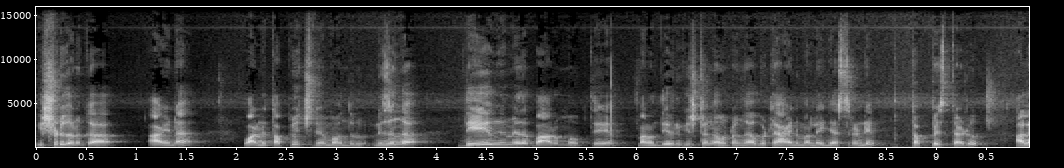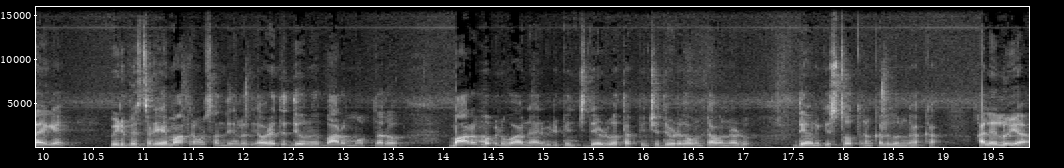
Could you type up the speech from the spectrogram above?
ఇష్టుడు కనుక ఆయన వాడిని తప్పించునేమో అందరూ. నిజంగా దేవుని మీద భారం మోపితే మనం దేవునికి ఇష్టంగా ఉంటాం కాబట్టి ఆయన మనల్ని ఏం చేస్తాడండి? తప్పిస్తాడు అలాగే విడిపిస్తాడు. ఏమాత్రం కూడా సందేహం లేదు. ఎవరైతే దేవుని మీద భారం మోపుతారో భారం మోపిన వారిని ఆయన విడిపించి దేవుడుగా తప్పించే దేవుడుగా ఉంటా ఉన్నాడు దేవునికి స్తోత్రం కలుగును గాక. అలెలుయ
